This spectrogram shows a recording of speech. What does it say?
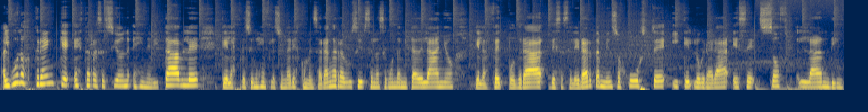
Algunos creen que esta recesión es inevitable, que las presiones inflacionarias comenzarán a reducirse en la segunda mitad del año, que la Fed podrá desacelerar también su ajuste y que logrará ese soft landing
